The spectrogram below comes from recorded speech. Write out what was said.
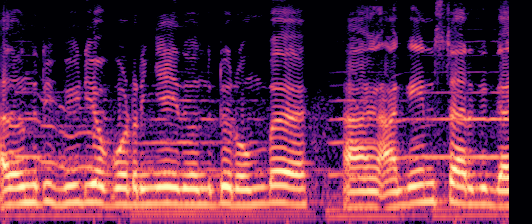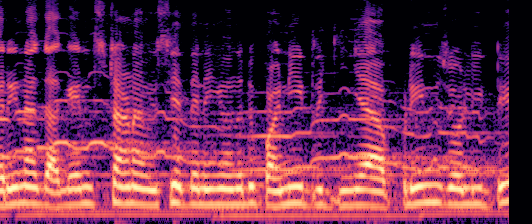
அதை வந்துட்டு வீடியோ போடுறீங்க. இது வந்துட்டு ரொம்ப அகெயின்ஸ்டாக இருக்குது கரீனாக்கு அகெயின்ஸ்டான விஷயத்தை நீங்கள் வந்துட்டு பண்ணிகிட்ருக்கீங்க அப்படின்னு சொல்லிட்டு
